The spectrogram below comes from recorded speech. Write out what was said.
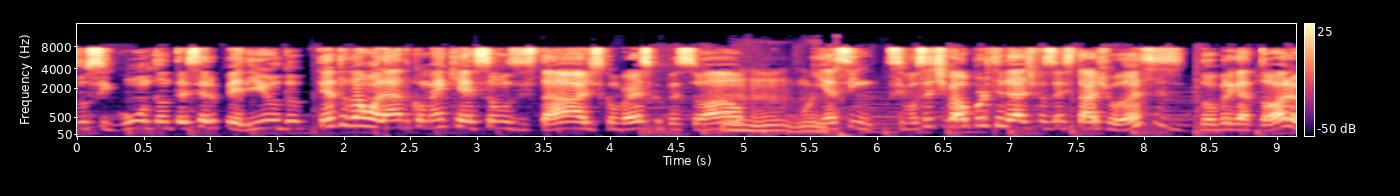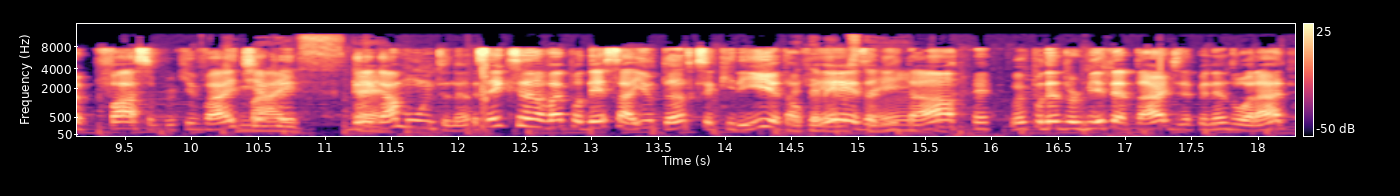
no segundo, tô no terceiro período, tenta dar uma olhada como é que são os estágios, conversa com o pessoal. Uhum, muito. E assim, se você tiver a oportunidade de fazer um estágio antes do obrigatório, faça, porque vai te Mas. agregar muito, né? Eu sei que você não vai poder sair o tanto que você queria, talvez, ali e tal. Vai poder dormir até tarde, dependendo do horário.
